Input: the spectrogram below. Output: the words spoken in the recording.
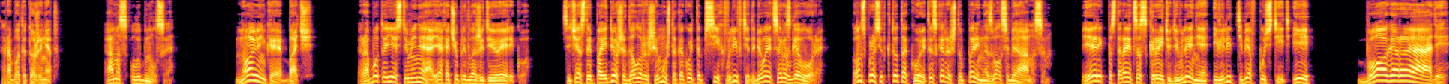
Работы тоже нет. Амос улыбнулся. Новенькая, бач. Работа есть у меня, я хочу предложить ее Эрику. Сейчас ты пойдешь и доложишь ему, что какой-то псих в лифте добивается разговора. Он спросит, кто такой, ты скажешь, что парень назвал себя Амосом. И Эрик постарается скрыть удивление и велит тебе впустить. И... Бога ради!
